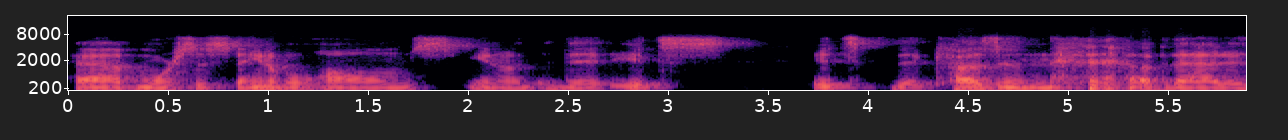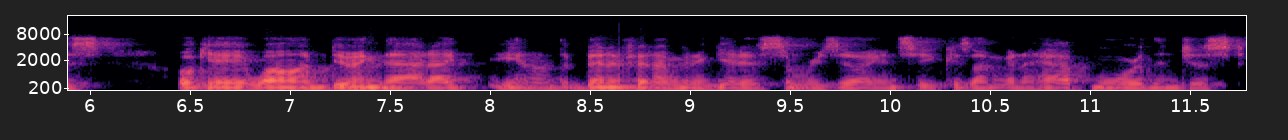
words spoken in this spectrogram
have more sustainable homes, you know, the, it's it's the cousin of that is okay, while I'm doing that, I, you know, the benefit I'm going to get is some resiliency because I'm going to have more than just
